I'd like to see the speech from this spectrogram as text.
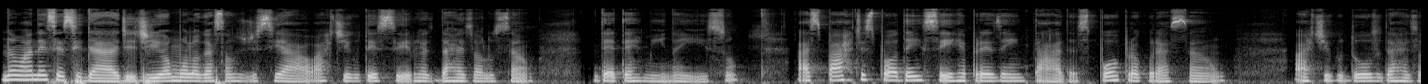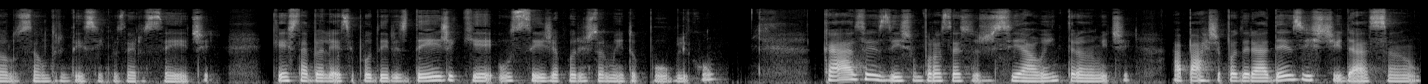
Não há necessidade de homologação judicial. Artigo 3 da resolução determina isso. As partes podem ser representadas por procuração, artigo 12 da Resolução 3507, que estabelece poderes desde que o seja por instrumento público. Caso exista um processo judicial em trâmite, a parte poderá desistir da ação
